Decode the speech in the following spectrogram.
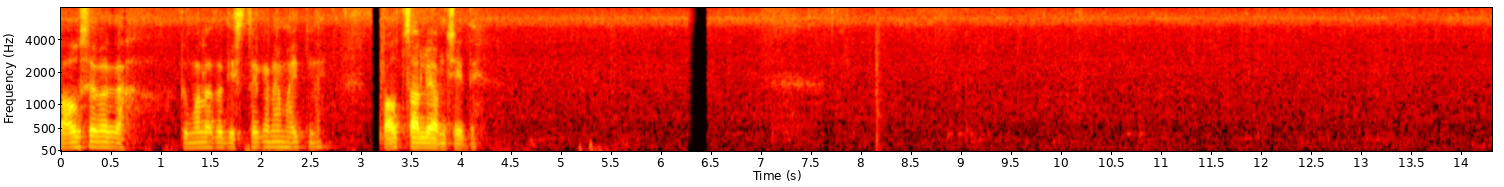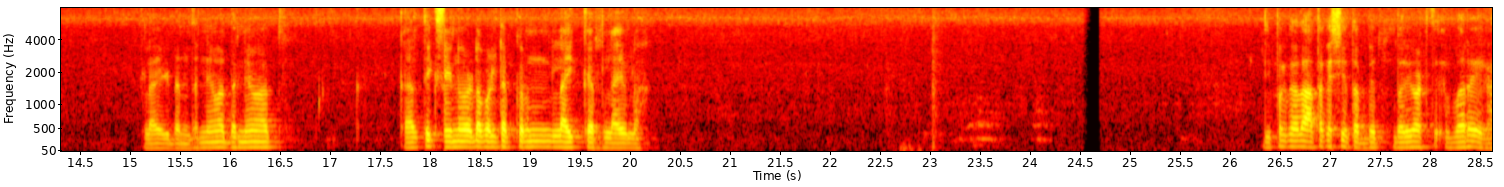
पाऊस आहे बघा. तुम्हाला तर दिसतंय का नाही माहीत नाही. पाऊस चालू आहे आमच्या इथे. लाईक डन धन्यवाद धन्यवाद. कार्तिक स्क्रीनवर डबल टॅप करून लाईक कर लाईव्हला दीपक दादा आता कशी आहे तब्येत? बरी वाटते? बरं आहे का?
